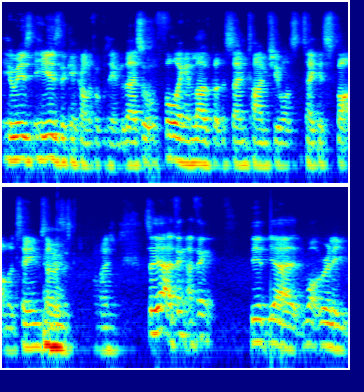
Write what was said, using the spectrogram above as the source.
who is he is the kicker on the football team, but they're sort of falling in love, but at the same time she wants to take his spot on the team. So it's mm-hmm. this. So yeah, I think I think the yeah what really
